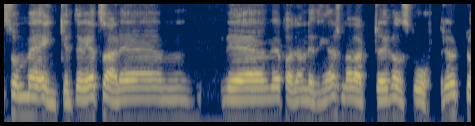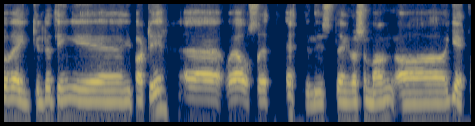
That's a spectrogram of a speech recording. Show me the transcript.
som enkelte vet, så er det ved, ved et par anledninger som har vært ganske opprørt over enkelte ting i, i partiet. Eh, og jeg har også et, etterlyst engasjement av GK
